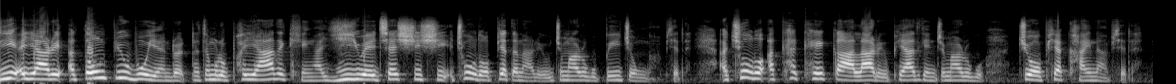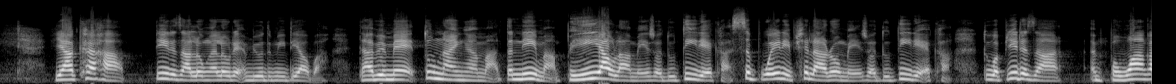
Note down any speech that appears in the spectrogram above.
ဒီအရာတွေအသုံးပြုဖို့ရန်အတွက်ဒါကြောင့်မလို့ဖရာသခင်ကရည်ရွယ်ချက်ရှိရှိအချို့သောပြဿနာတွေကိုကျမတို့ကိုပေးကြုံတာဖြစ်တယ်အချို့သောအခက်ခဲကာလတွေကိုဖရာသခင်ကျမတို့ကိုကြော်ဖြတ်ခိုင်းတာဖြစ်တယ်ရာခတ်ဟာပြည်တစားလုပ်ငန်းလုပ်တဲ့အမျိုးသမီးတယောက်ပါဒါပေမဲ့သူ့နိုင်ငံမှာတနေ့မှာဘေးရောက်လာမယ်ဆိုတော့ तू သိတဲ့အခါစစ်ပွဲတွေဖြစ်လာတော့မယ်ဆိုတော့ तू သိတဲ့အခါ तू ကပြည်တစား ဘဝက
